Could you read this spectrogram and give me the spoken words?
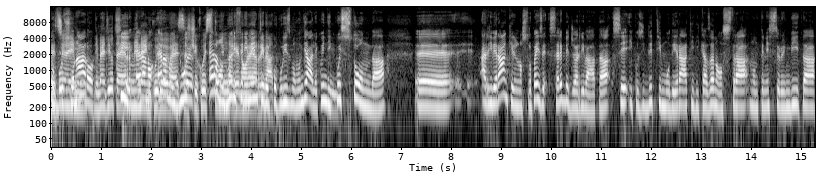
alle Bolsonaro, di medio sì, termine in erano- cui erano doveva esserci quest'onda Erano i due riferimenti del populismo mondiale, quindi Mm. quest'onda eh, arriverà anche nel nostro paese, sarebbe già arrivata se i cosiddetti moderati di casa nostra non tenessero in vita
